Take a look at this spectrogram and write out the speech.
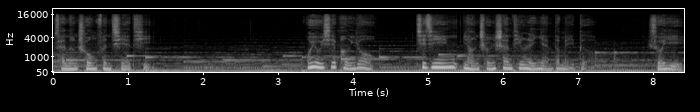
才能充分切题。我有一些朋友，迄今养成善听人言的美德，所以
